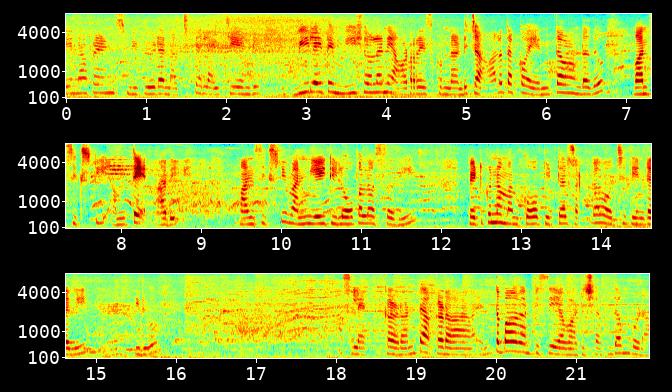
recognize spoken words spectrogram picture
ఓకేనా ఫ్రెండ్స్? మీకు వీడియో నచ్చితే లైక్ చేయండి. వీలైతే మీషోలోనే ఆర్డర్ వేసుకున్నాండి. చాలా తక్కువ. ఎంత ఉండదు? వన్ సిక్స్టీ అంతే అది. వన్ సిక్స్టీ వన్ ఎయిటీ లోపల వస్తుంది. పెట్టుకున్నాం అనుకో పిట్టలు చక్కగా వచ్చి తింటవి ఇదిగో. అసలు ఎక్కడంటే అక్కడ ఎంత బాగా అనిపిస్తాయి వాటి శబ్దం కూడా.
